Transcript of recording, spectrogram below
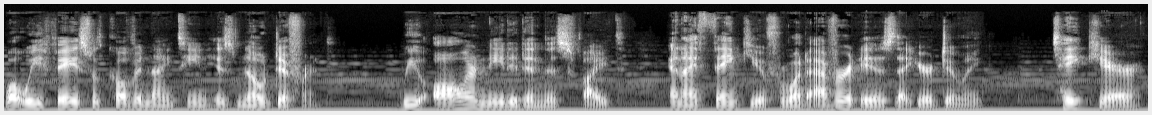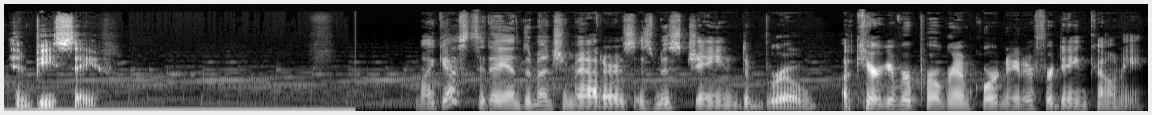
What we face with COVID 19 is no different. We all are needed in this fight, and I thank you for whatever it is that you're doing. Take care and be safe. My guest today on Dementia Matters is Miss Jane De Broux, a caregiver program coordinator for Dane County,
